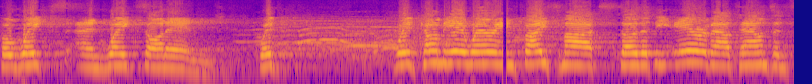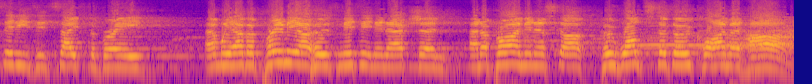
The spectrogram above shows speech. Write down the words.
for weeks and weeks on end. We've, we've come here wearing face masks so that the air of our towns and cities is safe to breathe. And we have a Premier who's missing in action and a Prime Minister who wants to do climate harm.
